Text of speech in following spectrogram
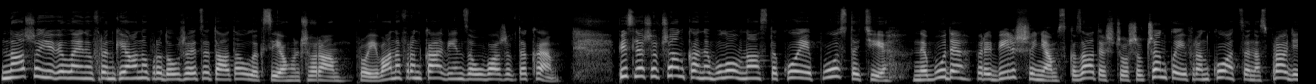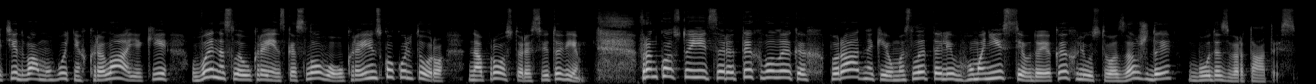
Нашу ювілейну франкіану продовжує цитата Олексія Гончара. Про Івана Франка він зауважив таке: після Шевченка не було в нас такої постаті. Не буде перебільшенням сказати, що Шевченко і Франко це насправді ті два могутніх крила, які винесли українське слово, українську культуру на простори світові. Франко стоїть серед тих великих порадників, мислителів, гуманістів, до яких людство завжди буде звертатись.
